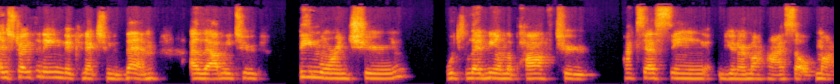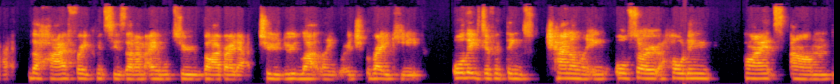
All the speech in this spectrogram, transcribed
And strengthening the connection with them allowed me to be more in tune which led me on the path to accessing, you know, my higher self, my the higher frequencies that I'm able to vibrate at to do light language, Reiki, all these different things, channeling, also holding clients um,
